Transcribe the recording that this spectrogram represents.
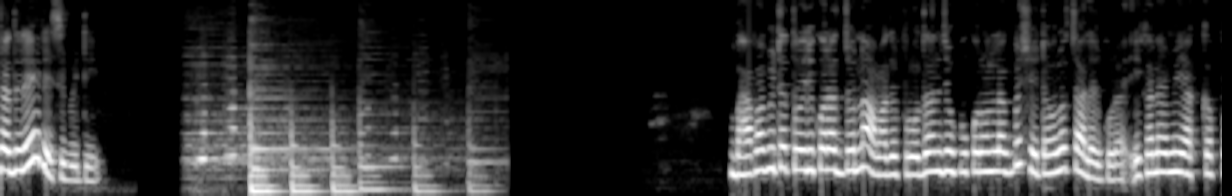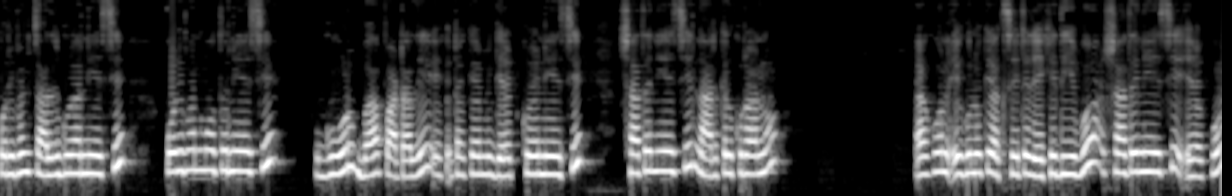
স্বাদের এই রেসিপিটি ভাপা পিঠা তৈরি করার জন্য আমাদের প্রধান যে উপকরণ লাগবে সেটা হলো চালের গুঁড়া। এখানে আমি এক কাপ পরিমাণ চালের গুঁড়া নিয়েছি, পরিমাণ মতো নিয়েছি, গুড় বা পাটালি, এটাকে আমি গ্রেট করে নিয়েছি। সাথে নিয়েছি নারকেল কুড়ানো। এখন এগুলোকে এক সাইডে রেখে দিব। সাথে নিয়েছি এরকম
